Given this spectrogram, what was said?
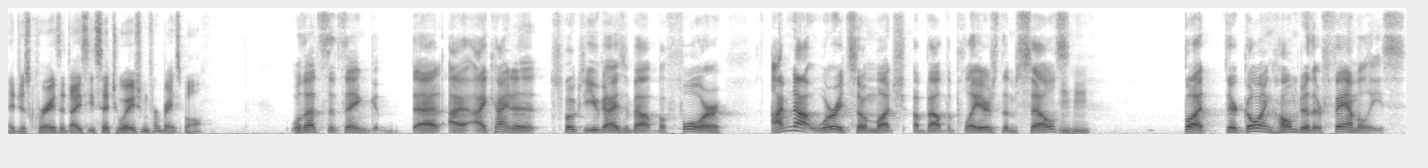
It just creates a dicey situation for baseball. Well, that's the thing that I, I kind of spoke to you guys about before. I'm not worried so much about the players themselves, mm-hmm. but they're going home to their families.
